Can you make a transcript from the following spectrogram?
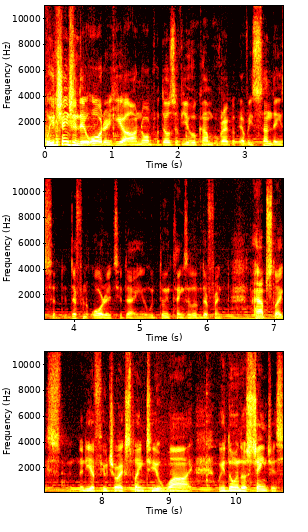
We're changing the order here on norm for those of you who come every Sunday. It's a different order today. We're doing things a little different. Perhaps, like in the near future, I'll explain to you why we're doing those changes.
